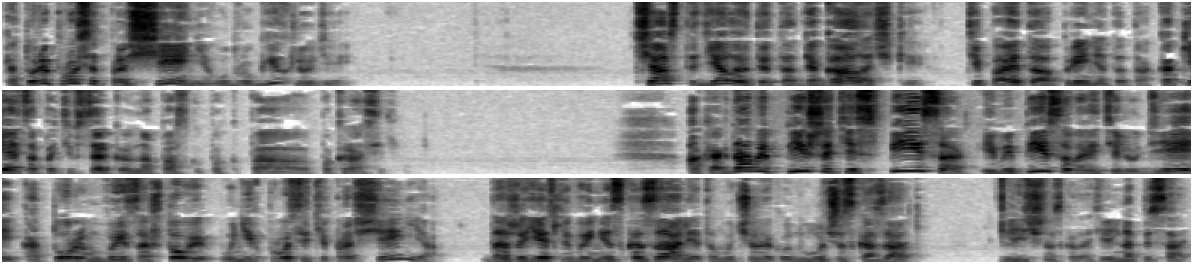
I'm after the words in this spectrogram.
которые просят прощения у других людей, часто делают это для галочки, типа это принято так, как яйца пойти в церковь на Пасху покрасить. А когда вы пишете список и выписываете людей, которым вы, за что вы у них просите прощения, даже если вы не сказали этому человеку, ну лучше сказать, лично сказать или написать.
